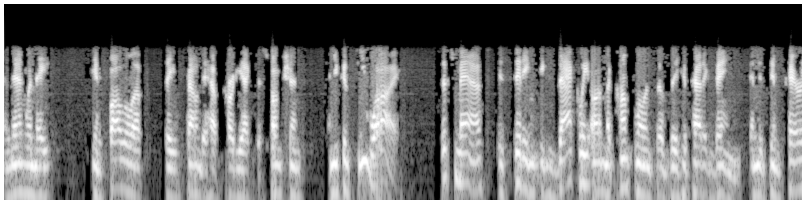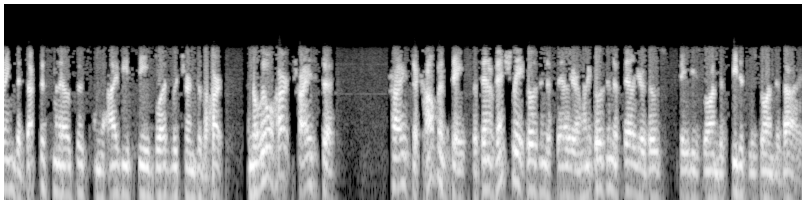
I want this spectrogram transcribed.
And then when they, in follow-up, they found to have cardiac dysfunction. And you can see why. This mass is sitting exactly on the confluence of the hepatic veins and it's impairing the ductus venosus and the IVC blood return to the heart. And the little heart tries to tries to compensate, but then eventually it goes into failure. And when it goes into failure, those babies go on to fetuses go on to die.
